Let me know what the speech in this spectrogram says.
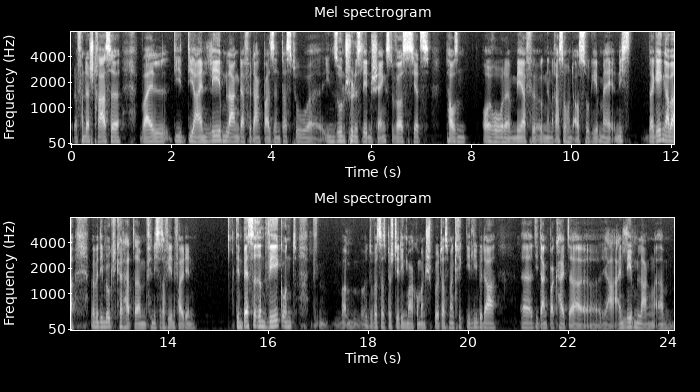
oder von der Straße, weil die dir ein Leben lang dafür dankbar sind, dass du äh, ihnen so ein schönes Leben schenkst, versus jetzt 1000 Euro oder mehr für irgendeinen Rassehund auszugeben. Hey, nichts dagegen, aber wenn man die Möglichkeit hat, ähm, finde ich das auf jeden Fall den, den besseren Weg und du wirst das bestätigen, Marco, man spürt das, man kriegt die Liebe da äh, die Dankbarkeit äh, ja ein Leben lang ähm,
